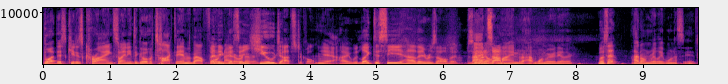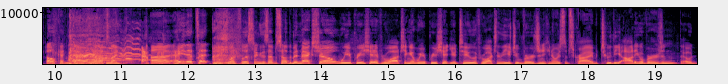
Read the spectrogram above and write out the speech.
but this kid is crying, so I need to go talk to him about Fortnite. I think that's or a whatever. huge obstacle. Yeah. I would like to see how they resolve it. I don't something. mind uh, one way or the other. What's that? I don't really want to see it. Okay. All right. No, that's fine. Uh, hey, that's it. Thanks so much for listening to this episode of the MinnMax Show. We appreciate it. If you're watching it, we appreciate you too. If you're watching the YouTube version, you can always subscribe to the audio version. That would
